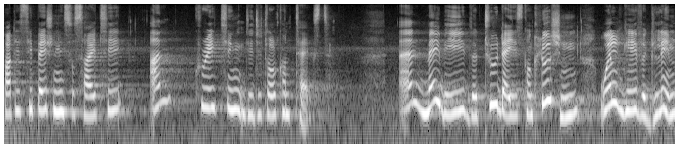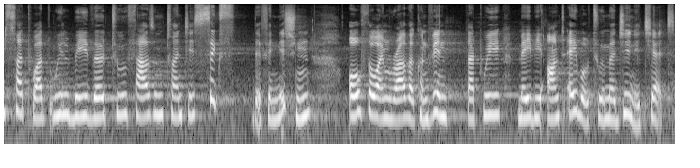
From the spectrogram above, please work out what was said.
participation in society, and creating digital context. And maybe the two days conclusion will give a glimpse at what will be the 2026 definition, although I'm rather convinced that we maybe aren't able to imagine it yet.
